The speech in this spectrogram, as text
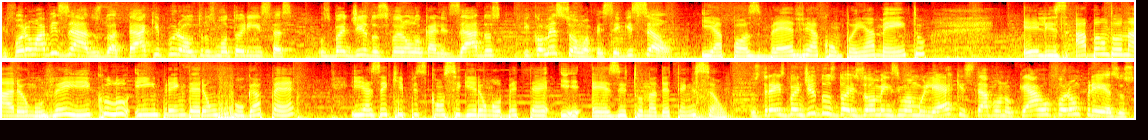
e foram avisados do ataque por outros motoristas. Os bandidos foram localizados e começou uma perseguição. E após breve acompanhamento, eles abandonaram o veículo e empreenderam fuga a pé e as equipes conseguiram obter êxito na detenção. Os três bandidos, dois homens e uma mulher que estavam no carro, foram presos.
